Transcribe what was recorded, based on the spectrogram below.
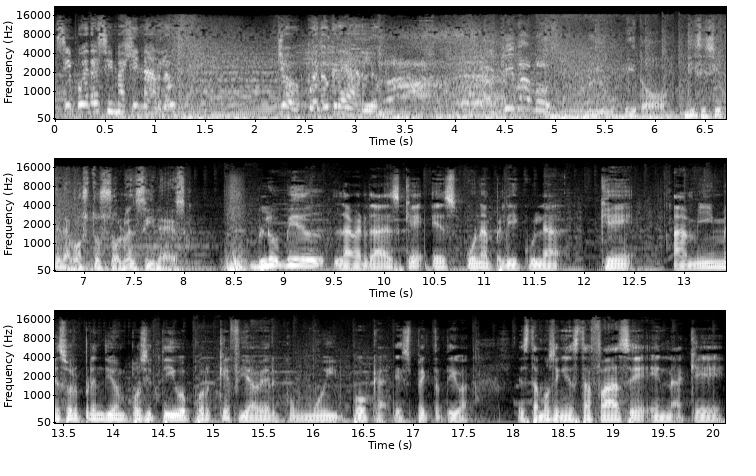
Si puedes imaginarlo, yo puedo crearlo. ¡Aquí vamos! Blue Beetle, 17 de agosto solo en cines. Blue Beetle, la verdad es que es una película que a mí me sorprendió en positivo porque fui a ver con muy poca expectativa. Estamos en esta fase en la que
